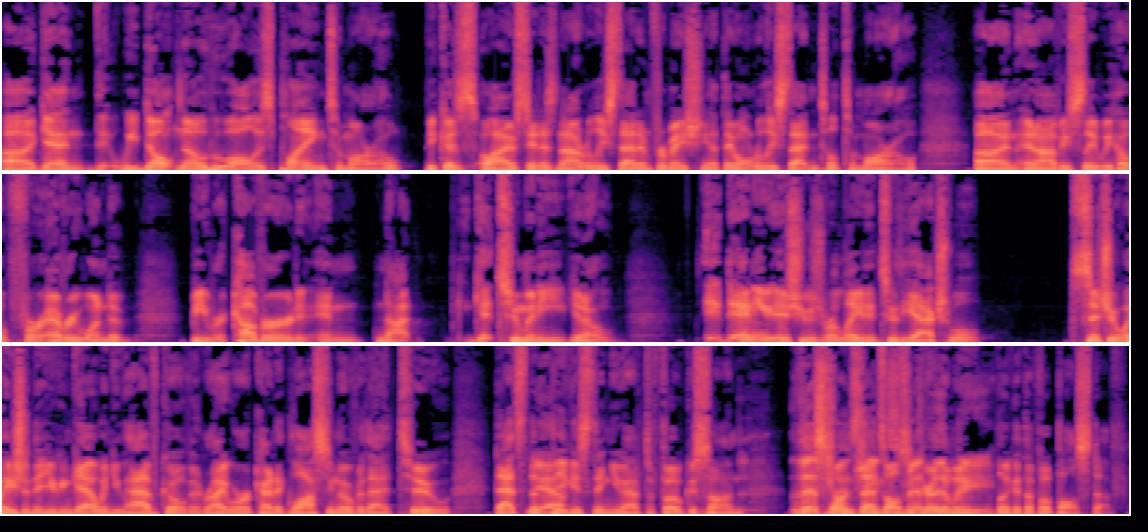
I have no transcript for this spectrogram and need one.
uh, again, th- we don't know who all is playing tomorrow because Ohio State has not released that information yet. They won't release that until tomorrow. Uh, and, and obviously, we hope for everyone to be recovered and not get too many, you know, any issues related to the actual situation that you can get when you have COVID, right? We're kind of glossing over that too. That's the Yeah. biggest thing you have to focus on. This Once that's all secure, then we the- look at the football stuff.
